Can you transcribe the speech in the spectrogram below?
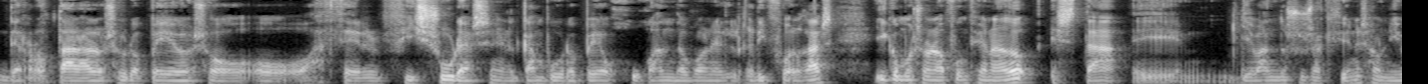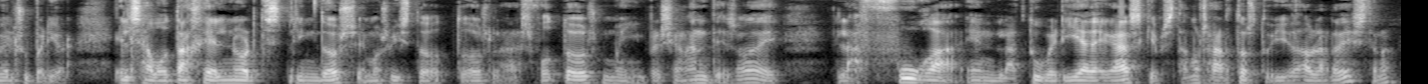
derrotar a los europeos o, hacer fisuras en el campo europeo jugando con el grifo del gas y como eso no ha funcionado está eh, llevando sus acciones a un nivel superior. El sabotaje del Nord Stream 2, hemos visto todas las fotos muy impresionantes ¿no? de la fuga en la tubería de gas, que estamos hartos tú y yo de hablar de esto, ¿no?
